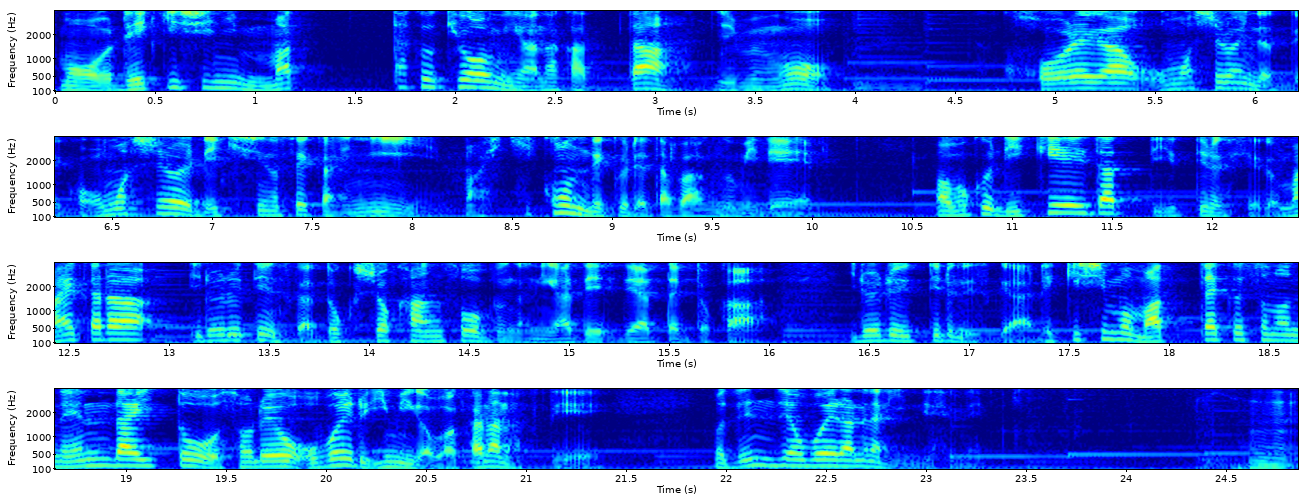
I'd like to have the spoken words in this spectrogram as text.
もう歴史に全く興味がなかった自分をこれが面白いんだってこう面白い歴史の世界に、ま引き込んでくれた番組でまあ、僕理系だって言ってるんですけど前からいろいろ言ってるんですが読書感想文が苦手であったりとかいろいろ言ってるんですが歴史も全くその年代とそれを覚える意味が分からなくて、まあ、全然覚えられないんですよね。うん、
